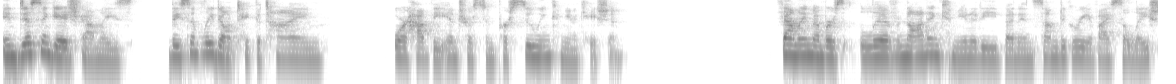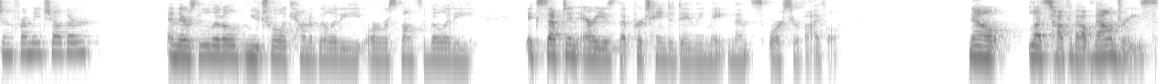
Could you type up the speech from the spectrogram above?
In disengaged families, they simply don't take the time or have the interest in pursuing communication. Family members live not in community, but in some degree of isolation from each other. And there's little mutual accountability or responsibility, except in areas that pertain to daily maintenance or survival. Now, let's talk about boundaries.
